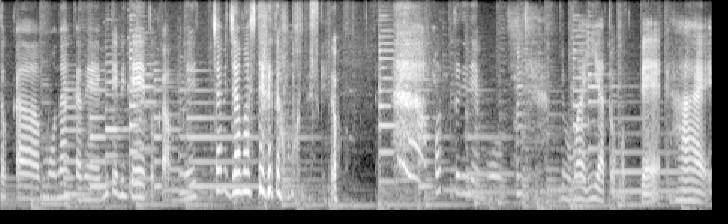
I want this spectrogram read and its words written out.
とかもうなんかね「見て見て」とかめっちゃ邪魔してると思うんですけど。本当にねもうでもまあいいやと思ってはい、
